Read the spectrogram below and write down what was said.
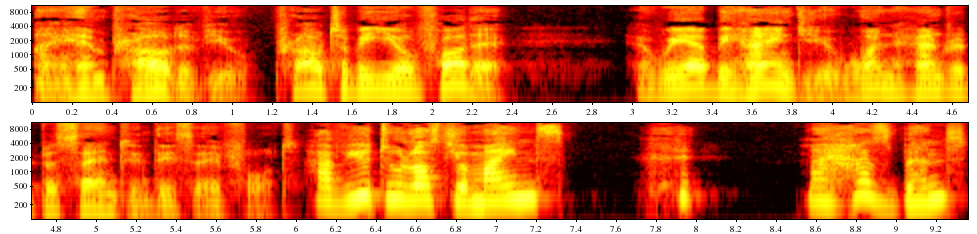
I am proud of you, proud to be your father. And we are behind you 100% in this effort. Have you two lost your minds? my husband,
